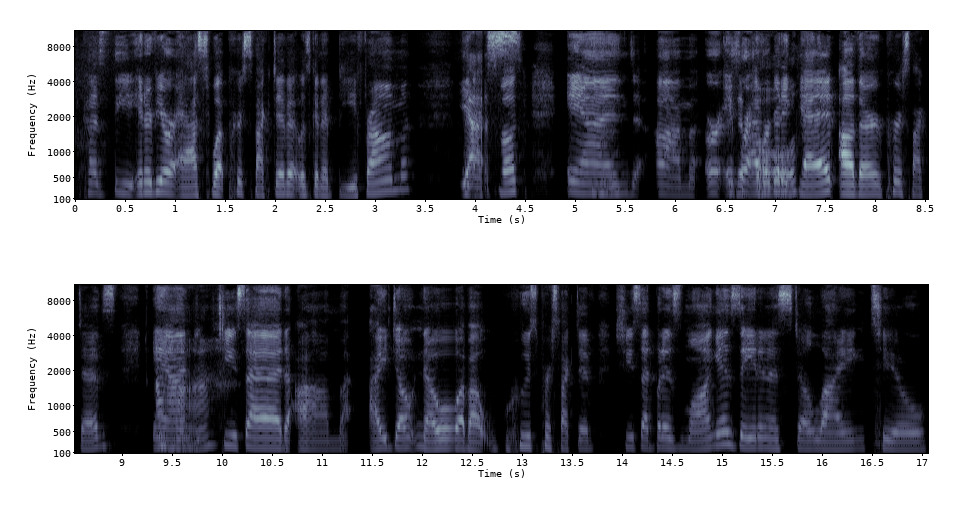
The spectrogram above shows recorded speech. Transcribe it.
because the interviewer asked what perspective it was going to be from yes, book, and um, or Is if we're ever going to get other perspectives, and Uh-huh. she said, um, I don't know about whose perspective. She said, but as long as Xaden is still lying to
